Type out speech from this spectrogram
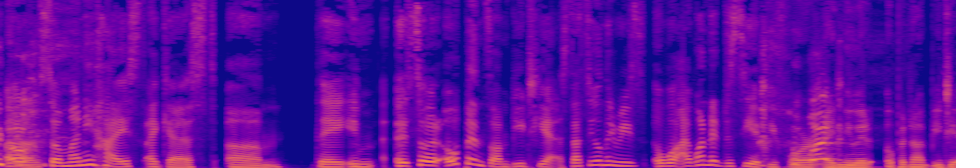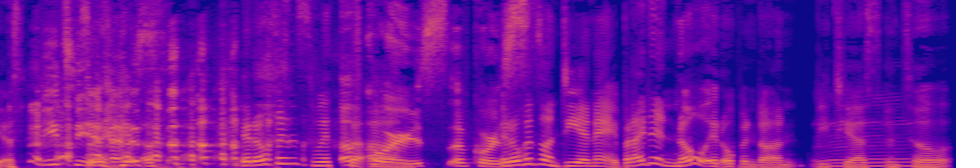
Um, so Money Heist, I guess. Um, they im- so it opens on BTS. That's the only reason. Well, I wanted to see it before I knew it opened on BTS. BTS. It opens with Of the, um, course. of course. it opens on DNA, but I didn't know it opened on BTS until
